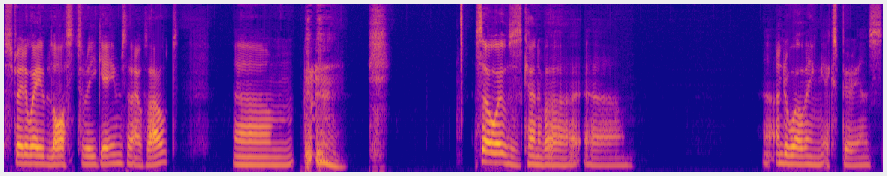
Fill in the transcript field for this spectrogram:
straight away, lost three games and I was out. Um, so it was kind of a. Um, uh, underwhelming experience.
